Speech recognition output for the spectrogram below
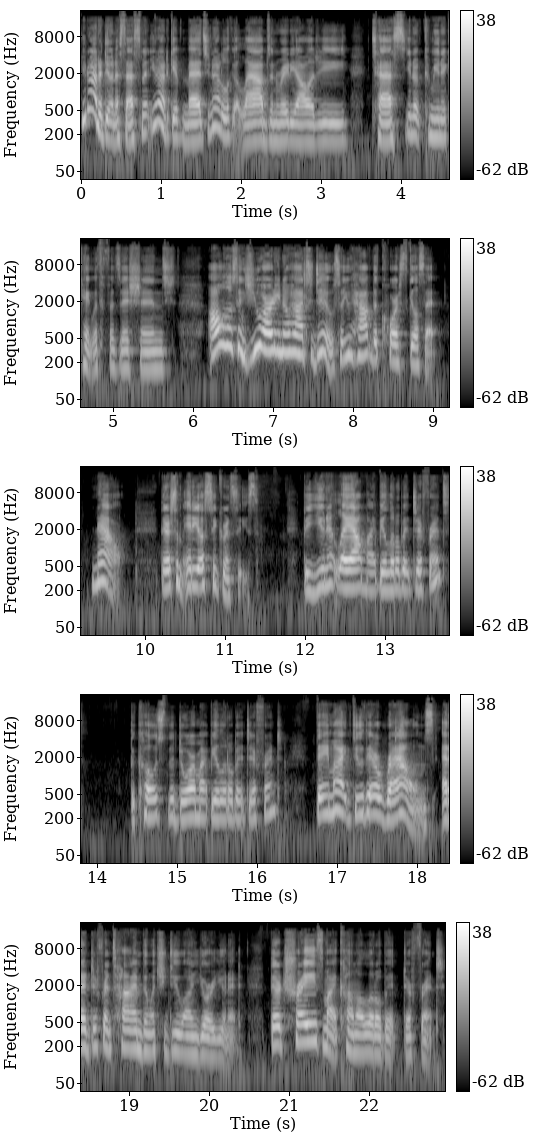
you know how to do an assessment, you know how to give meds, you know how to look at labs and radiology tests, you know, communicate with physicians. All of those things you already know how to do. So you have the core skill set. Now, there's some idiosyncrasies. The unit layout might be a little bit different. The codes to the door might be a little bit different. They might do their rounds at a different time than what you do on your unit. Their trays might come a little bit different.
